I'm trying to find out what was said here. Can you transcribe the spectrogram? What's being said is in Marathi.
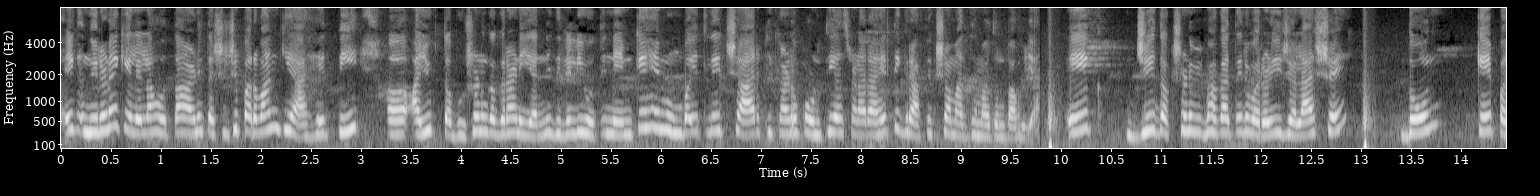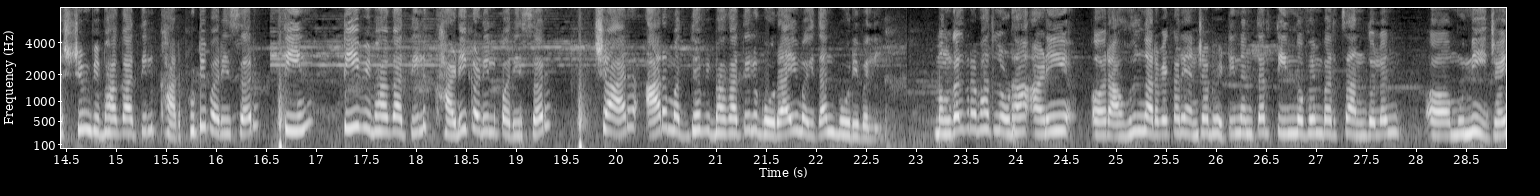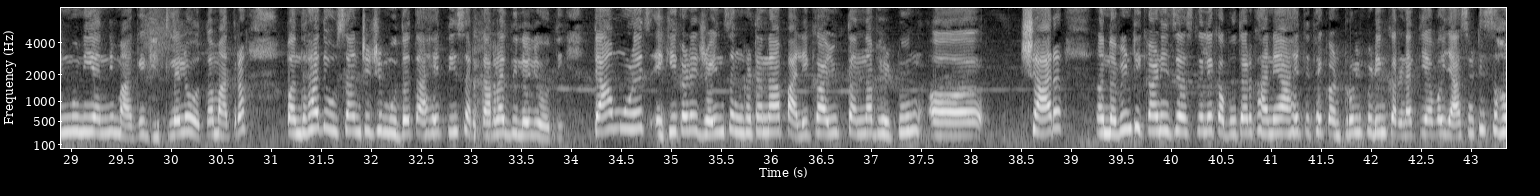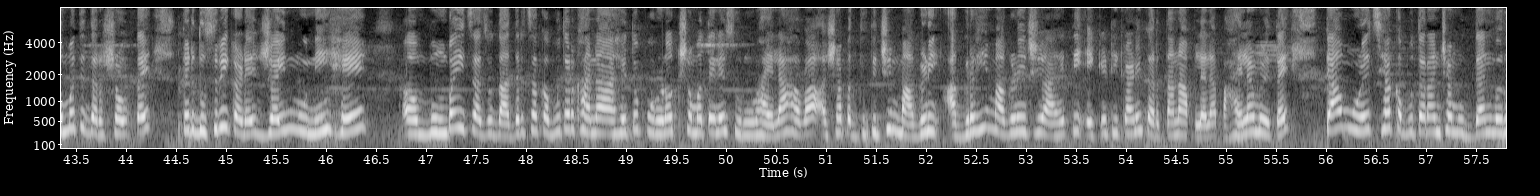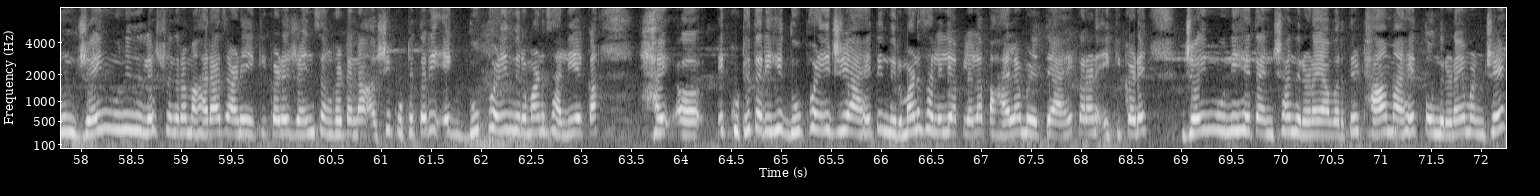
एक निर्णय केलेला होता आणि तशी जी परवानगी आहे ती आयुक्त भूषण गगराणी यांनी दिलेली होती. नेमके हे मुंबईतले चार ठिकाणं कोणती असणार आहेत ती ग्राफिक्सच्या माध्यमातून पाहूया. एक जी दक्षिण विभागातील वरळी जलाशय. दोन के पश्चिम विभागातील खारफुटी परिसर. तीन टी विभागातील खाडीकडील परिसर. चार आर मध्य विभागातील गोराई मैदान बोरिवली. मंगलप्रभात लोढा आणि राहुल नार्वेकर यांच्या भेटीनंतर तीन नोव्हेंबरचं आंदोलन मुनी जैन मुनी यांनी मागे घेतलेलं होतं. मात्र पंधरा दिवसांची जी मुदत आहे ती सरकारला दिलेली होती. त्यामुळेच एकीकडे जैन संघटना पालिका आयुक्तांना भेटून चार नवीन ठिकाणी जे असलेले कबूतरखाने आहेत तिथे कंट्रोल फिडिंग करण्यात यावं यासाठी सहमती दर्शवतंय. तर दुसरीकडे जैन मुनी हे मुंबईचा जो दादरचा कबूतरखाना आहे तो पूर्ण क्षमतेने सुरू व्हायला हवा अशा पद्धतीची मागणी आग्रही मागणी जी आहे ती एके ठिकाणी करताना आपल्याला पाहायला मिळते त्यामुळेच ह्या कबुतरांच्या मुद्द्यांवरून जैन मुनी निलेशचंद्र महाराज आणि एकीकडे जैन संघटना अशी कुठेतरी एक दुफळी निर्माण झाली आहे का? हाय एक कुठेतरी ही दुफळी जी आहे ती निर्माण झालेली आपल्याला पाहायला मिळते आहे. कारण एकीकडे जैन मुनी हे त्यांच्या निर्णयावरती ठाम आहेत. तो निर्णय म्हणजे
